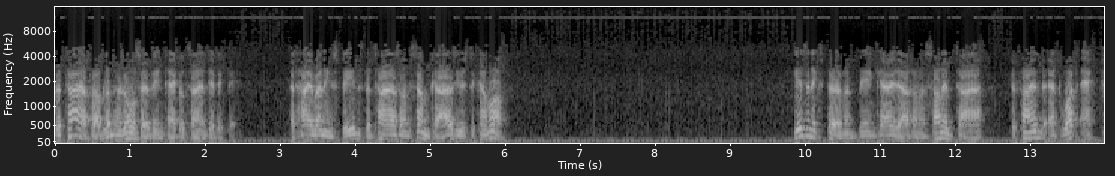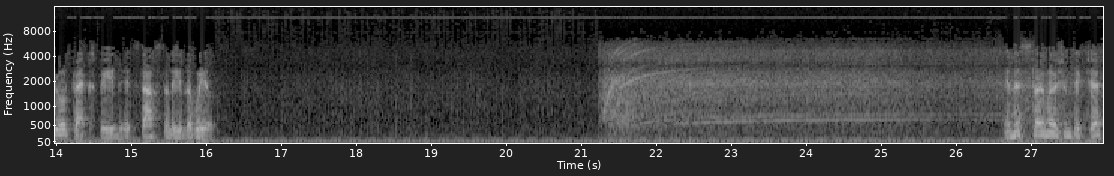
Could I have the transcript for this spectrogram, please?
The tire problem has also been tackled scientifically. At high running speeds, the tires on some cars used to come off. Here's an experiment being carried out on a solid tire to find at what actual track speed it starts to leave the wheel. In this slow motion picture,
